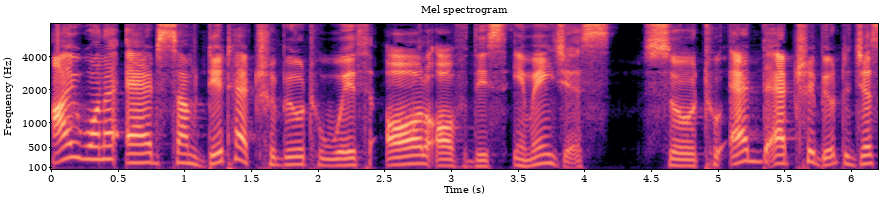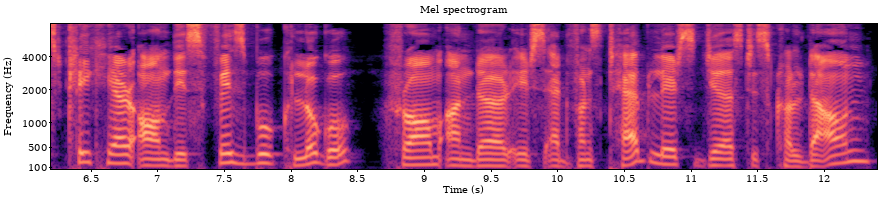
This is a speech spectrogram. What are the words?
i want to add some data attribute with all of these images. So to add the attribute just click here on this facebook logo from under its advanced tab. Let's just scroll down.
